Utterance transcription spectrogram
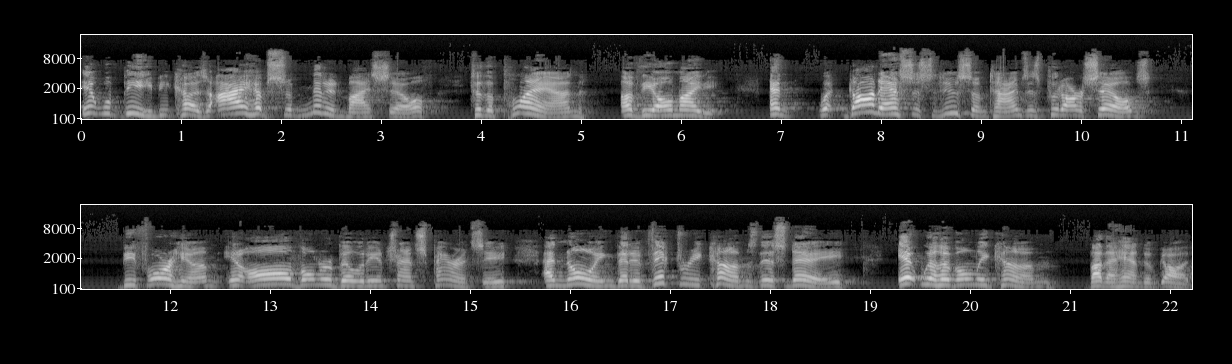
It will be because I have submitted myself to the plan of the Almighty. And what God asks us to do sometimes is put ourselves before Him in all vulnerability and transparency, and knowing that if victory comes this day, it will have only come by the hand of God.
